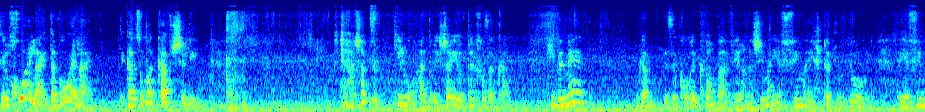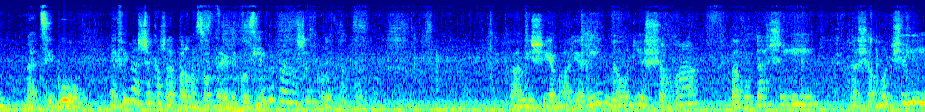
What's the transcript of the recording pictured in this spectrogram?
תלכו אליי, תבואו אליי, תיכנסו בקו שלי. עכשיו כאילו הדרישה היא יותר חזקה. כי באמת, גם זה קורה כבר באוויר, אנשים עייפים מההשתדלויות, עייפים מהציבור, עייפים מהשקר של הפרנסות האלה, גוזלים את האנשים כל הזמן ככה. פעם מישהי אמרה לי, אני מאוד ישרה בעבודה שלי, והשעות שלי,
